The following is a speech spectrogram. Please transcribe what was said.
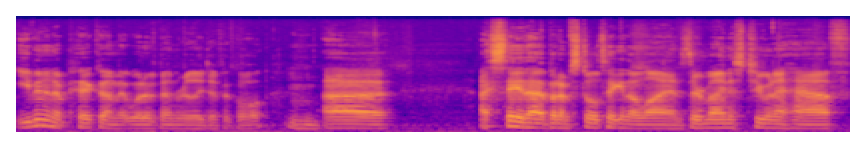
even in a pick 'em, it would have been really difficult. Mhm. Uh, I say that, but I'm still taking the Lions. They're minus two and a half.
